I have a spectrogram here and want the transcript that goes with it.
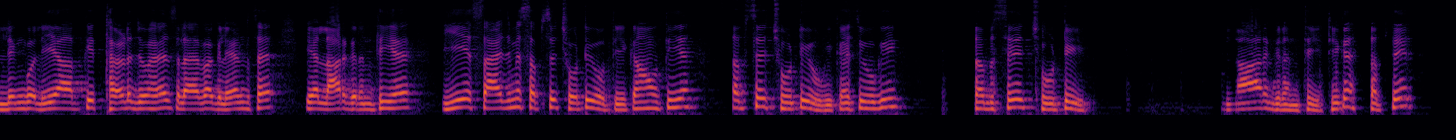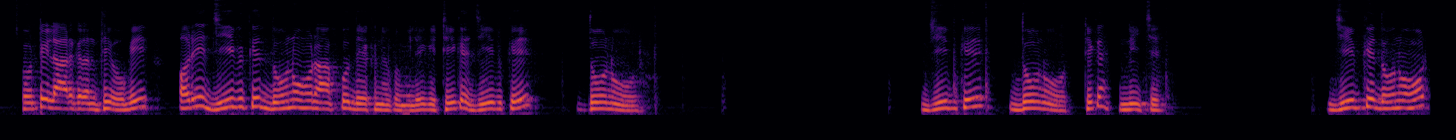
लिंगुअल ये आपकी थर्ड जो है सलाइवा ग्लैंड है, या लार ग्रंथि है, ये साइज़ में सबसे छोटी होती है। कहाँ होती है? सबसे छोटी होगी। कैसी होगी? सबसे छोटी लार ग्रंथि, ठीक है? सबसे छोटी लार ग्रंथि होगी और ये जीव के दोनों ओर आपको देखने को मिलेगी, ठीक है? जीव के दोनों ओर। जीव के दोनों ओर, ठीक है? नीचे। जीव के दोनों ओर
